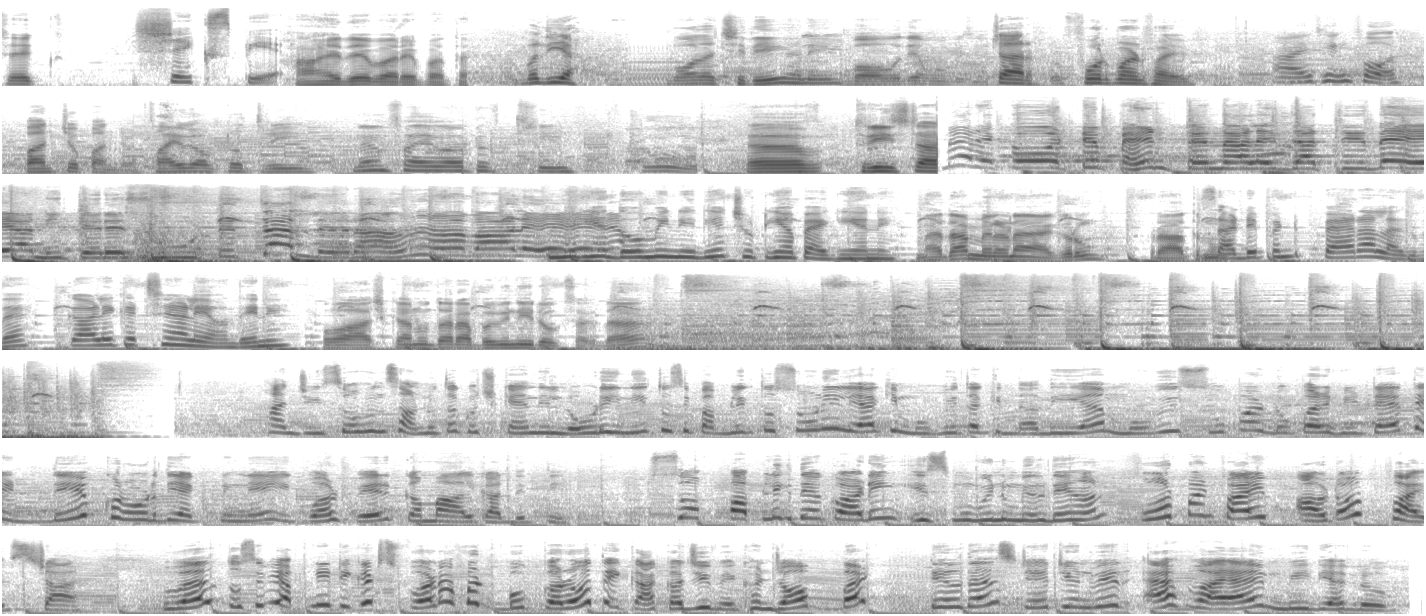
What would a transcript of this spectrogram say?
Six Shakespeare ਹਾਂ ਇਹਦੇ ਬਾਰੇ ਪਤਾ। ਵਧੀਆ। ਬਹੁਤ ਅੱਛੀ ਥੀ ਹਨੀ ਬਹੁਤ ਵਧੀਆ ਮੂਵੀ ਸੀ। 4 4.5 I think four. ਪੰਜੋ ਪੰਜ। 5 out of 3 ma'am 5 out of 3 3 star ਮੇਰੇ ਕੋਟ ਪੈਂਟ ਨਾਲ ਜੱਚਦੇ ਆ ਨੀ ਤੇਰੇ ਸੂਟ ਚੱਲ ਰਾਂ ਵਾਲੇ। ਮੇਰੀਆਂ 2 ਮਹੀਨੇ ਦੀਆਂ ਛੁੱਟੀਆਂ ਪੈ ਗਈਆਂ ਨੇ। ਮੈਂ ਤਾਂ ਮਿਲਣ ਆਇਆ ਕਰੂੰ ਰਾਤ ਨੂੰ। ਸਾਡੇ ਪਿੰਡ ਪਹਿਰਾ ਲੱਗਦਾ ਕਾਲੇ ਕੱਛਿਆਂ ਵਾਲੇ ਆਉਂਦੇ ਨੇ। ਉਹ ਆਸ਼ਕਾਂ ਨੂੰ ਤਾਂ ਰੱਬ ਵੀ ਨਹੀਂ ਰੋਕ ਸਕਦਾ। ਹਾਂਜੀ ਸੋ ਹੁਣ ਸਾਨੂੰ ਤਾਂ ਕੁਝ ਕਹਿਣ ਦੀ ਲੋੜ ਹੀ ਨਹੀਂ। ਤੁਸੀਂ ਪਬਲਿਕ ਤੋਂ ਸੁਣ ਹੀ ਲਿਆ ਕਿ ਮੂਵੀ ਤਾਂ ਕਿੱਦਾਂ ਦੀ ਹੈ। ਮੂਵੀ ਸੁਪਰ ਡੂਪਰ ਹਿੱਟ ਹੈ ਤੇ ਦੇਵ ਖਰੋੜ ਦੀ ਐਕਟਿੰਗ ਨੇ ਇੱਕ ਵਾਰ ਫੇਰ ਕਮਾਲ ਕਰ ਦਿੱਤੀ। ਸੋ ਪਬਲਿਕ ਦੇ ਅਕੋਰਡਿੰਗ ਇਸ ਮੂਵੀ ਨੂੰ ਮਿਲਦੇ ਹਨ 4.5 ਆਊਟ ਆਫ 5 ਸਟਾਰ ਵੈਲ ਤੁਸੀਂ ਵੀ ਆਪਣੀ ਟਿਕਟਸ ਫਟਾਫਟ ਬੁੱਕ ਕਰੋ ਤੇ ਕਾਕਾ ਜੀ ਵੇਖਣ ਜਾਓ। But till then stay tune with FYI media group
